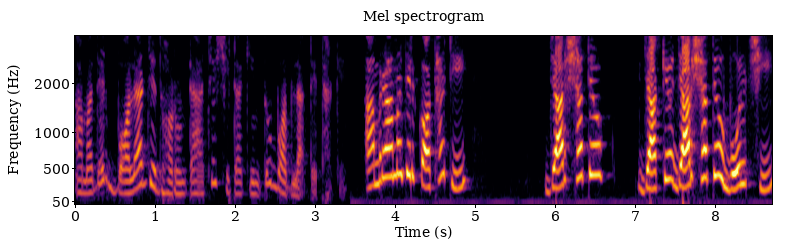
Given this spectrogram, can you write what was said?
আমাদের বলার যে ধরনটা আছে সেটা কিন্তু বদলাতে থাকে। আমরা আমাদের কথাটি যার সাথেও, যাকে, যার সাথেও বলছি,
